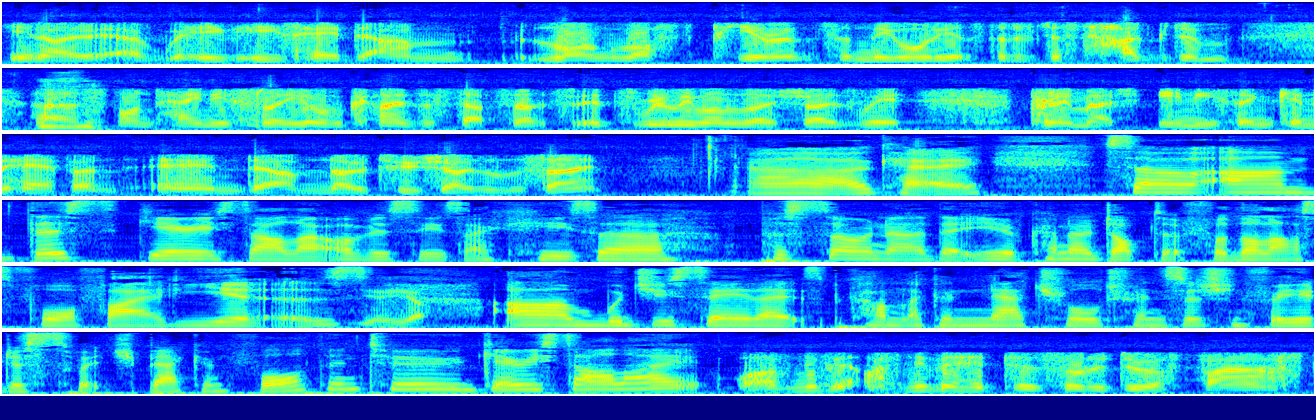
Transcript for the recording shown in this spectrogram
you know, uh, he, he's had um, long lost parents in the audience that have just hugged him uh, spontaneously, all kinds of stuff. So it's it's really one of those shows where pretty much anything can happen, and um, no two shows are the same. Ah, okay. So um, this Gary Starlight obviously is like he's a persona that you've kind of adopted for the last four or five years. Yeah, yeah. Um, would you say that it's become like a natural transition for you to switch back and forth into Gary Starlight? Well, I've never, I've never had to sort of do a fast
